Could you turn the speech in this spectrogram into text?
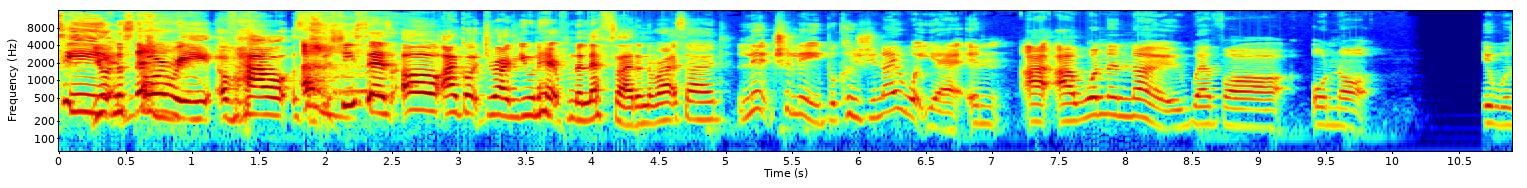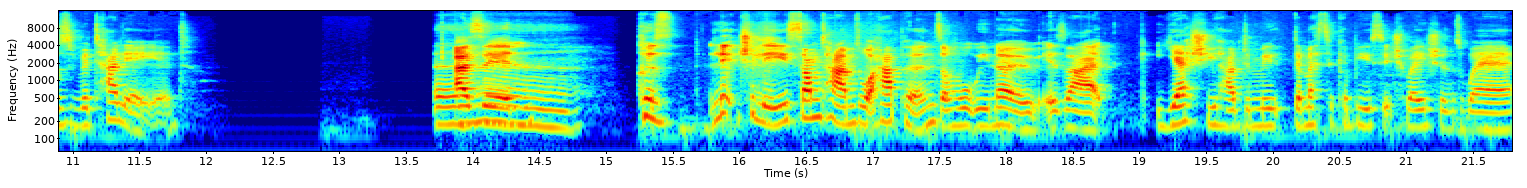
tea. You want the story of how she says, "Oh, I got dragged." You want to hear it from the left side and the right side? Literally, because you know what? Yeah, and I I want to know whether or not it was retaliated. As in-. Because literally, sometimes what happens and what we know is like, yes, you have dom- domestic abuse situations where,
